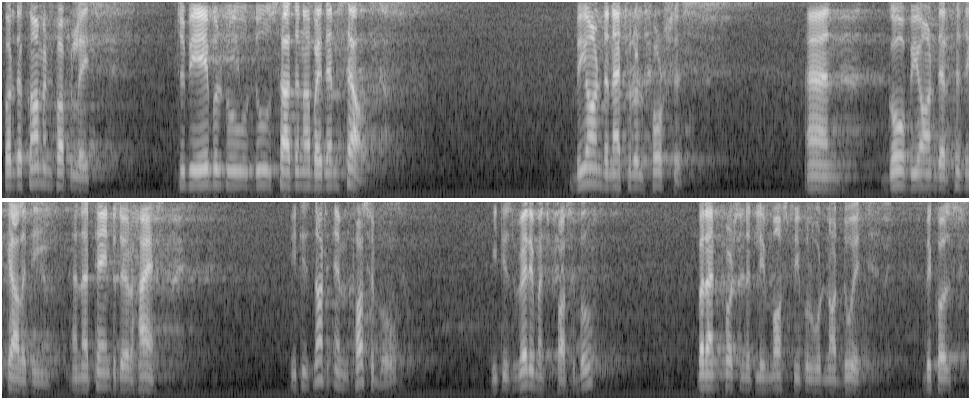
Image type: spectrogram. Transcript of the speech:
for the common populace to be able to do sadhana by themselves, beyond the natural forces and go beyond their physicality and attain to their highest. It is not impossible, it is very much possible, but unfortunately most people would not do it because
